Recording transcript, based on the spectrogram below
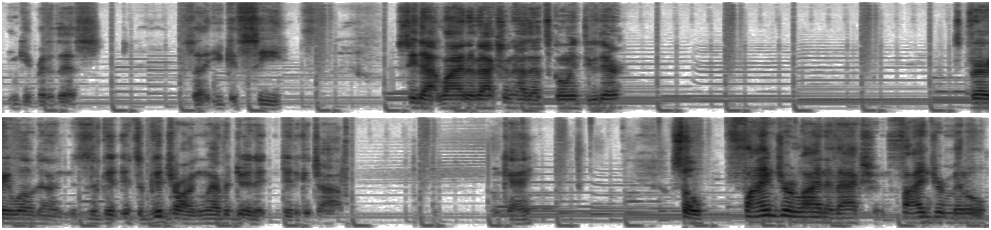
let me get rid of this so that you can see see that line of action, how that's going through there. It's very well done. It's a good it's a good drawing. Whoever did it did a good job. Okay. So find your line of action, find your middle,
